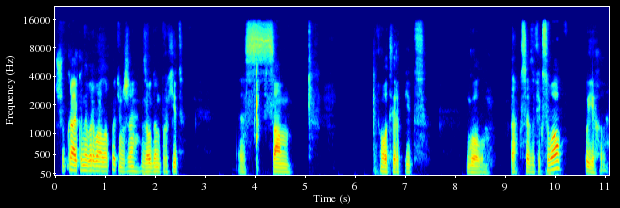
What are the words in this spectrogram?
щоб крайку не вирвало, а потім вже за один прохід е, сам отвір під голову. Так, все зафіксував. Поїхали.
